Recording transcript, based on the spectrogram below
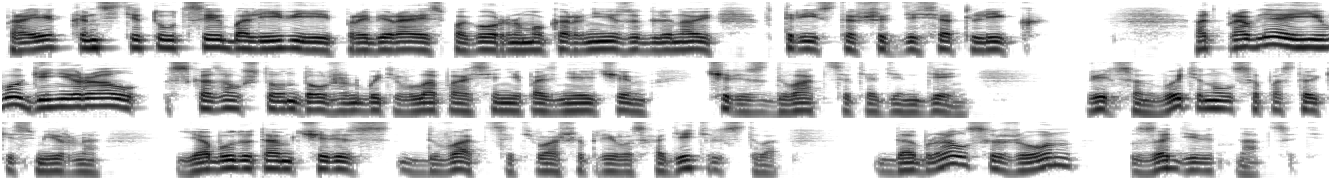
проект Конституции Боливии, пробираясь по горному карнизу длиной в 360 лиг Отправляя его, генерал сказал, что он должен быть в Лапасе не позднее, чем через двадцать один день. Вильсон вытянулся по стойке смирно Я буду там через двадцать, ваше превосходительство. Добрался же он за девятнадцать.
